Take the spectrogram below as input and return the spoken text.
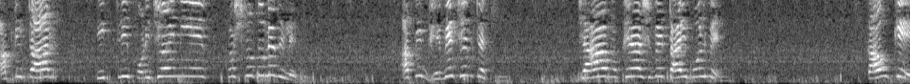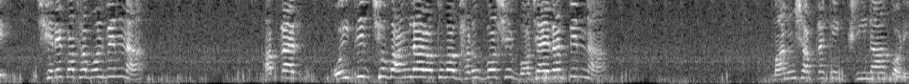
আপনি তার পিতৃ পরিচয় নিয়ে প্রশ্ন তুলে দিলেন। আপনি ভেবেছেনটা কি? যা মুখে আসবে তাই বলবেন? কাউকে ছেড়ে কথা বলবেন না? আপনার ঐতিহ্য বাংলার অথবা ভারতবর্ষের বজায় রাখবেন না? মানুষ আপনাকে ঘৃণা করে।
